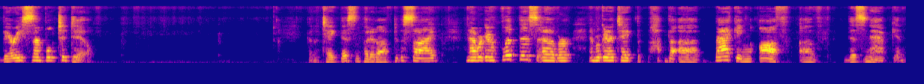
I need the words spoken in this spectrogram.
Very simple to do. Going to take this and put it off to the side. Now we're going to flip this over and we're going to take the, the uh, backing off of this napkin.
